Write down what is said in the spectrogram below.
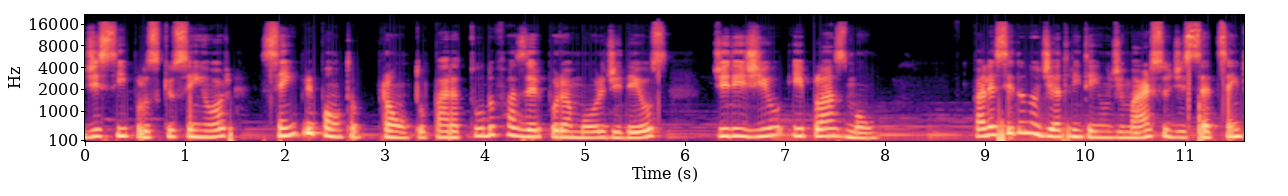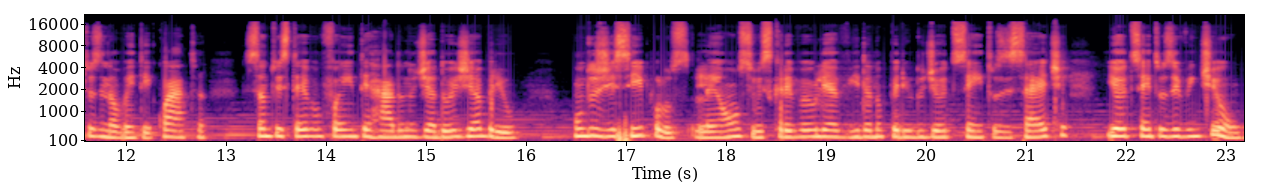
discípulos que o Senhor, sempre pronto, para tudo fazer por amor de Deus, dirigiu e plasmou. Falecido no dia 31 de março de 794, Santo Estevão foi enterrado no dia 2 de abril. Um dos discípulos, Leôncio, escreveu-lhe a vida no período de 807 e 821,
